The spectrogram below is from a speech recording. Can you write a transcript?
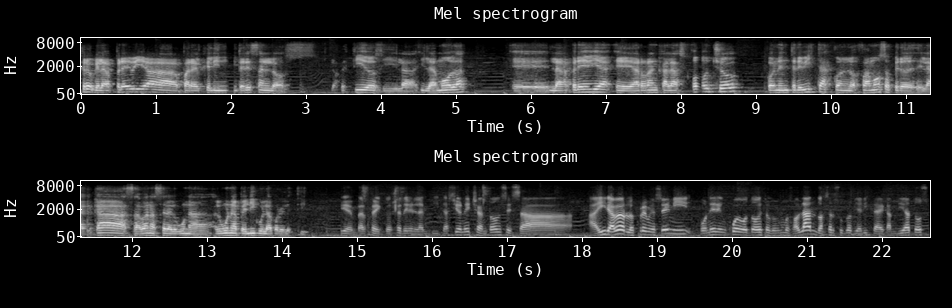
Creo que la previa, para el que le interesan los, los vestidos y la, y la moda, eh, la previa eh, arranca a las 8 con entrevistas con los famosos, pero desde la casa, van a hacer alguna, alguna película por el estilo. Bien, perfecto. Ya tienen la invitación hecha entonces a, a, ir a ver los premios Emmy, poner en juego todo esto que estamos hablando, hacer su propia lista de candidatos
